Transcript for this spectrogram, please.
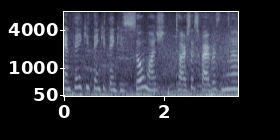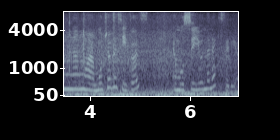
And thank you, thank you, thank you so much to our subscribers. Muchos besitos. And we'll see you in the next video.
